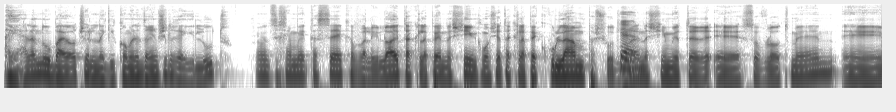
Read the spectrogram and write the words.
היה, לנו בעיות של נגיד כל מיני דברים של רעילות, שהיינו צריכים להתעסק, אבל היא לא הייתה כלפי נשים, כמו שהייתה כלפי כולם פשוט, כן. אולי נשים יותר אה, סובלות מהן. אה,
